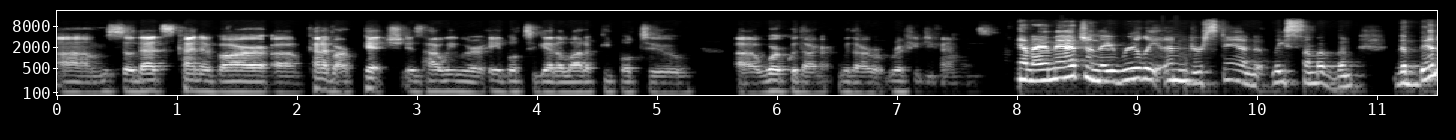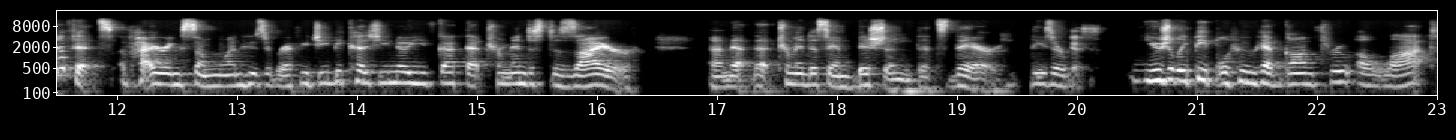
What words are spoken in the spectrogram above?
Um, so that's kind of our uh, kind of our pitch is how we were able to get a lot of people to uh, work with our with our refugee families. And I imagine they really understand, at least some of them, the benefits of hiring someone who's a refugee because you know you've got that tremendous desire and that, that tremendous ambition that's there. These are yes. usually people who have gone through a lot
